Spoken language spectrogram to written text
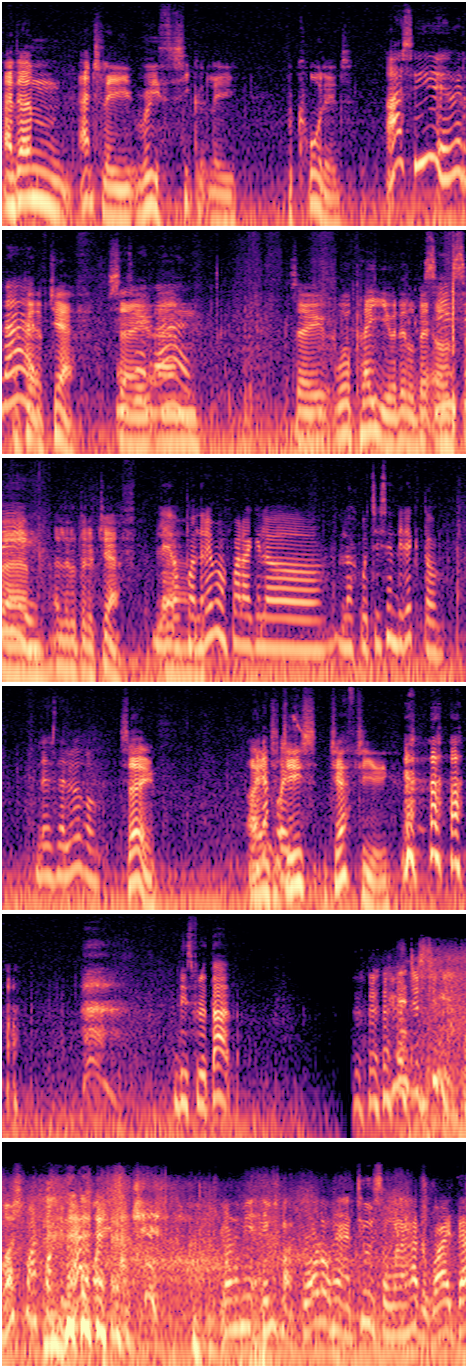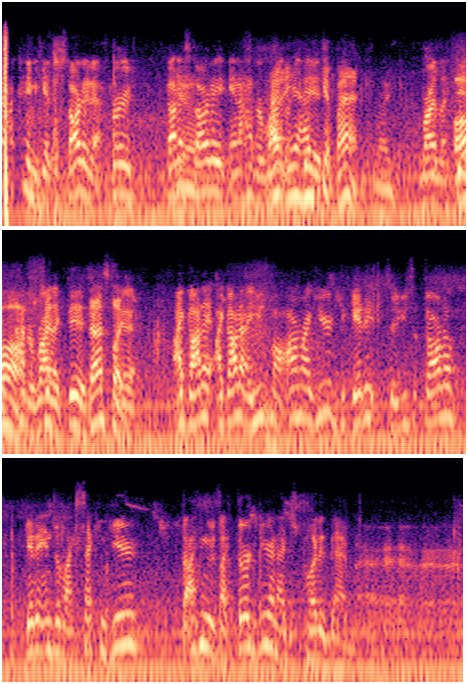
and um, actually, Ruth secretly recorded Ah, sí, es a bit of Jeff. So verdad. um, so we'll play you a little bit Sí, of sí. Um, a little bit of Jeff. Le os Um, pondremos para que lo, lo escuchéis en directo, desde luego. So, I Bueno, pues. introduce Jeff to you. Disfrutad. You didn't just see me bust my fucking ass like a kid. You know what I mean? And it was my throttle hand too, so when I had to ride back, I couldn't even get it started at first. Got it started, and I had to ride like this. back? Like, Ride like this. Oh, I had to ride shit. like this. That's like- Yeah. I got it. I got it. I used my arm right here to get it to use the throttle, get it into like second gear. I think it was like third gear, and I just putted that.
